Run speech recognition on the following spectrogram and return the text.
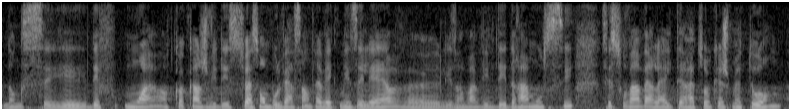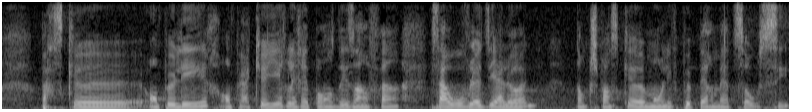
donc, c'est moi, en tout cas, quand je vis des situations bouleversantes avec mes élèves, les enfants vivent des drames aussi, c'est souvent vers la littérature que je me tourne parce qu'on peut lire, on peut accueillir les réponses des enfants, ça ouvre le dialogue. Donc, je pense que mon livre peut permettre ça aussi,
